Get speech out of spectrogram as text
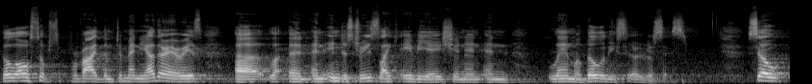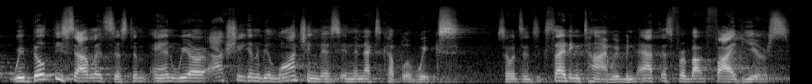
They'll also provide them to many other areas uh, and, and, industries like aviation and, and land mobility services. So we built the satellite system, and we are actually going to be launching this in the next couple of weeks. So it's an exciting time. We've been at this for about five years.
